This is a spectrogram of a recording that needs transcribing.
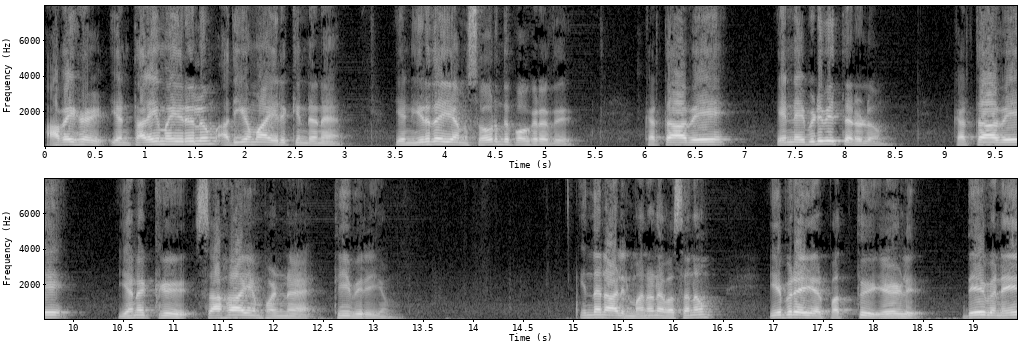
அவைகள் என் தலைமயிரிலும் அதிகமாக இருக்கின்றன என் இருதயம் சோர்ந்து போகிறது. கர்த்தாவே என்னை விடுவித்தருளும். கர்த்தாவே எனக்கு சகாயம் பண்ண தீவிரியும். இந்த நாளின் மனன வசனம் எபிரேயர் பத்து ஏழு. தேவனே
